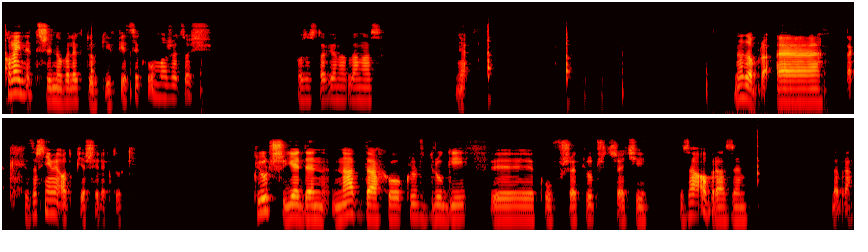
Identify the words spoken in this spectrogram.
Kolejne trzy nowe lekturki. W piecyku może coś pozostawiono dla nas? Nie. No dobra, eee, tak, zaczniemy od pierwszej lekturki. Klucz jeden na dachu, klucz drugi w yy, kufrze, klucz trzeci za obrazem. Dobra.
